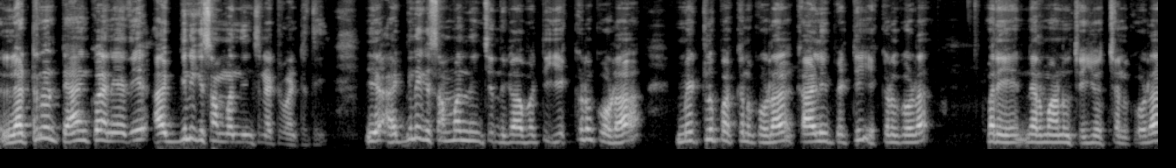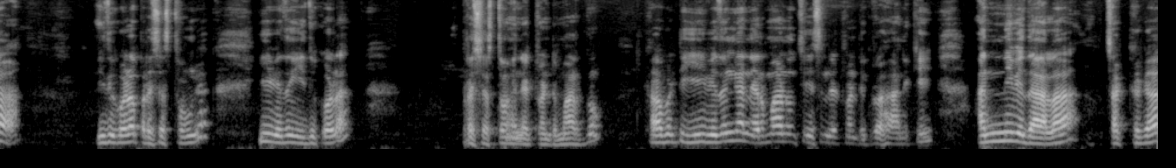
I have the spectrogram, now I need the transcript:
లెటర్న్ అనేది అగ్నికి సంబంధించినటువంటిది. ఈ అగ్నికి సంబంధించింది కాబట్టి ఇక్కడ కూడా మెట్లు పక్కన కూడా ఖాళీ పెట్టి ఇక్కడ కూడా మరి నిర్మాణం చేయొచ్చు అని కూడా ఇది కూడా ప్రశస్తంగా ఈ విధంగా ఇది కూడా ప్రశస్తమైనటువంటి మార్గం. కాబట్టి ఈ విధంగా నిర్మాణం చేసినటువంటి గృహానికి అన్ని విధాల చక్కగా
